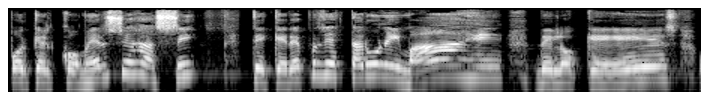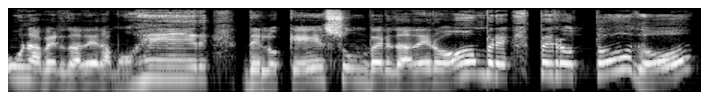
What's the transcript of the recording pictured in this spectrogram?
porque el comercio es así, te quiere proyectar una imagen de lo que es una verdadera mujer, de lo que es un verdadero hombre, pero todo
